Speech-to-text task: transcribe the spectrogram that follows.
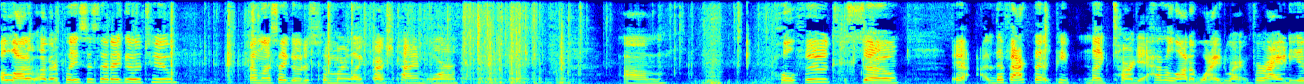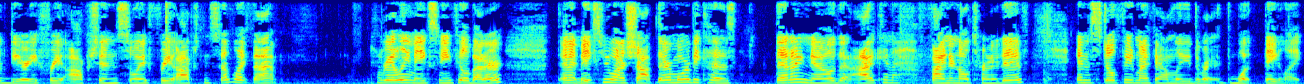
a lot of other places that I go to. Unless I go to somewhere like Fresh Thyme or um, Whole Foods. So it, the fact that like Target has a lot of wide variety of dairy free options, soy free options, stuff like that really makes me feel better and it makes me want to shop there more because then I know that I can find an alternative and still feed my family the right, what they like.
